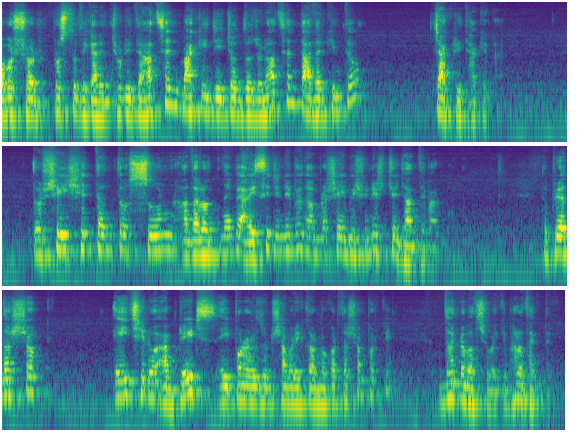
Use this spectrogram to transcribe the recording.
অবসর প্রস্তুতিকালীন ছুটিতে আছেন, বাকি যে চোদ্দ জন আছেন, তাদের কিন্তু চাকরি থাকে না। তো সেই সিদ্ধান্ত সুন আদালত নেবে, আইসিটি নেবে আমরা সেই বিষয়ে নিশ্চয়ই জানতে পারব। তো প্রিয় দর্শক, এই ছিল আপডেটস এই পনেরো জন সামরিক কর্মকর্তা সম্পর্কে। ধন্যবাদ সবাইকে, ভালো থাকবেন।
